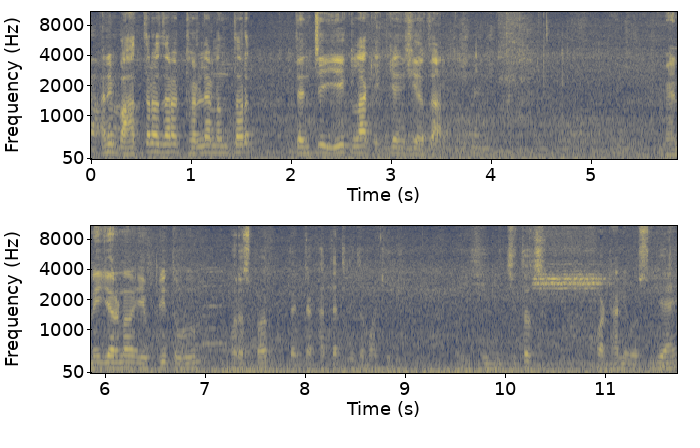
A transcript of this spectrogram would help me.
आणि बहात्तर हजारात ठरल्यानंतर त्यांचे एक लाख एक्क्याऐंशी हजार मॅनेजरनं एफ डी तोडून परस्पर त्यांच्या खात्यातली जमा केली. ही निश्चितच पठाणी वसुली आहे.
